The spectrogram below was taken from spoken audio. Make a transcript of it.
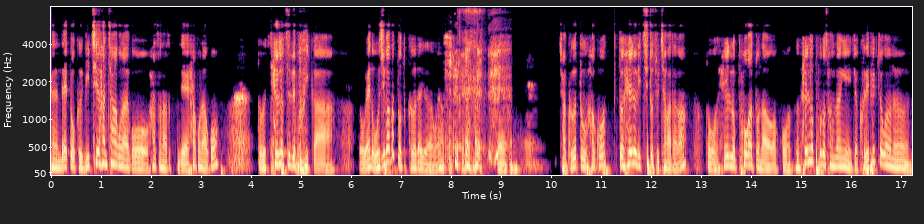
했는데 또 그 리치 한창 하고 나고 하서 나서 이제 하고 나고 또 테일러 스를 보니까 또 웬 오지가가 또 그거 다니더라고요. 또. 네. 참 그것도 하고 또 헤일로 리치도 주창하다가 또 헤일로 4가 또 나와갖고 그 헤일로 4도 상당히 이제 그래픽적으로는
